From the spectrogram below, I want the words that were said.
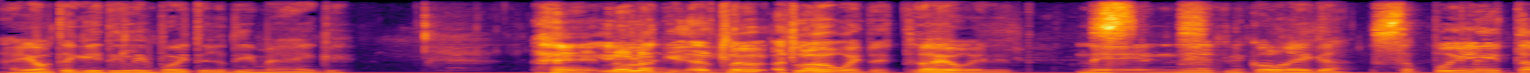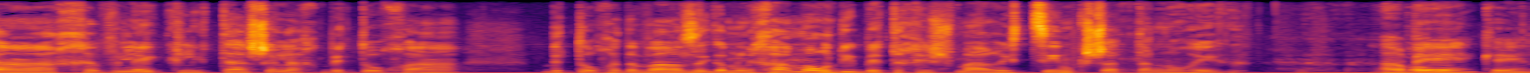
היום תגידי לי, בואי תרדי מההגה. לא את לא- את לא יורדת. לא יורדת. נהנית מכל רגע. ספרי לי את החבלי קליטה שלך בתוך, ה, בתוך הדבר הזה. גם לך, מורדי, בטח יש מעריצים כשאתה נוהג. הרבה, כן.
